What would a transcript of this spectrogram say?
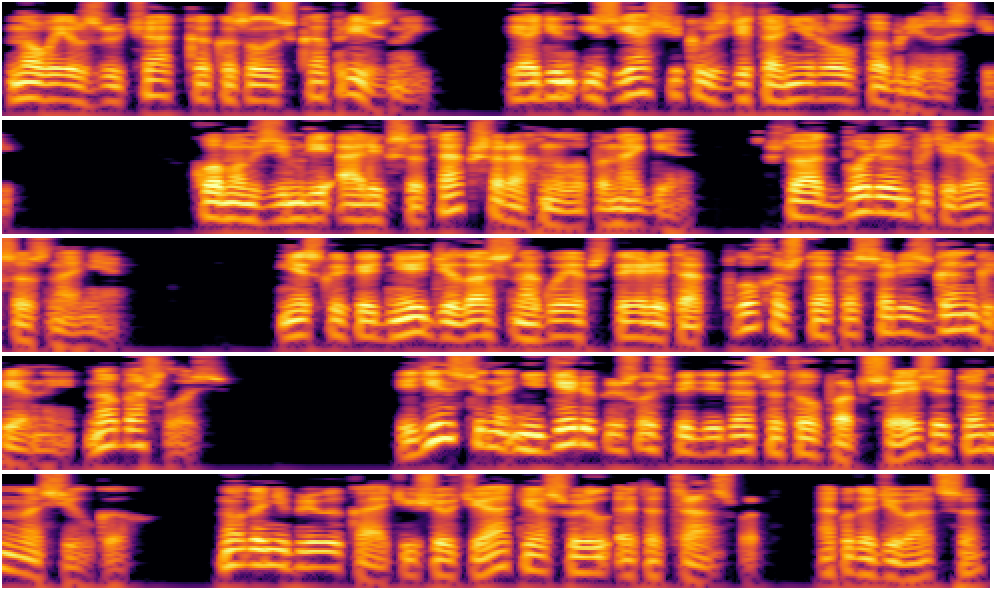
Новая взрывчатка оказалась капризной, и один из ящиков сдетонировал поблизости. Комом земли Алекса так шарахнуло по ноге, что от боли он потерял сознание. Несколько дней дела с ногой обстояли так плохо, что опасались гангрены, но обошлось. Единственно, неделю пришлось передвигаться то по портшезе, то на носилках. Но да не привыкать, еще в театре освоил этот транспорт. А куда деваться?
